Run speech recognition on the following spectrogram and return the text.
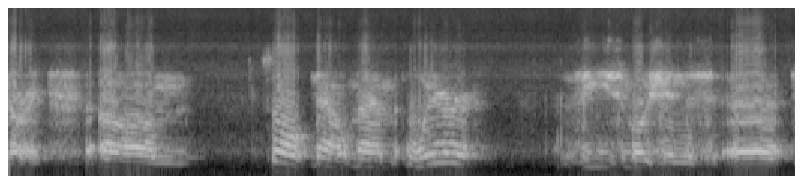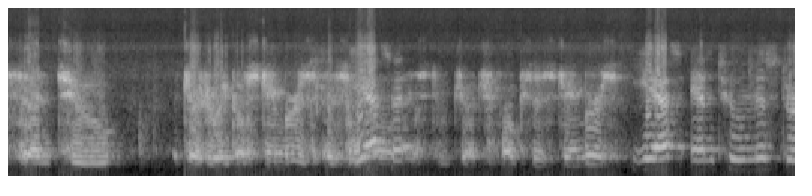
All right. Um, So now, ma'am, were these motions uh, sent to Judge Rakoff's chambers as Yes, well as to Judge Fox's chambers? Yes, and to Mr.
